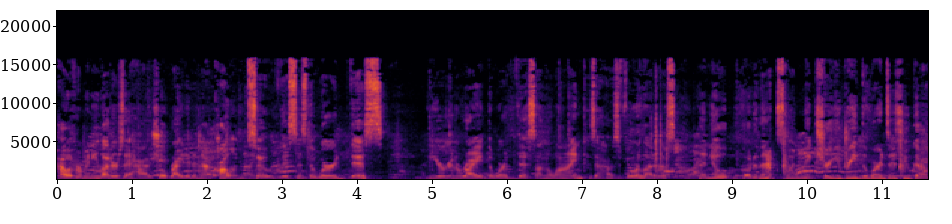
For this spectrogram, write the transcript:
however many letters it has, you'll write it in that column. So, this is the word this. You're going to write the word this on the line because it has four letters. Then you'll go to the next one. Make sure you read the words as you go.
